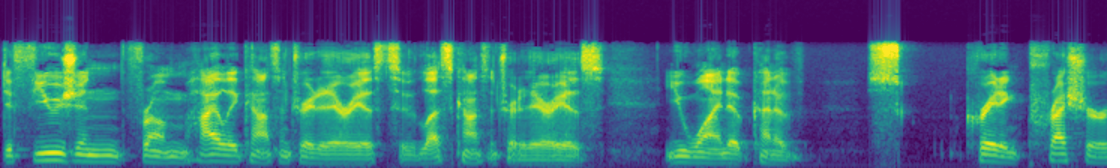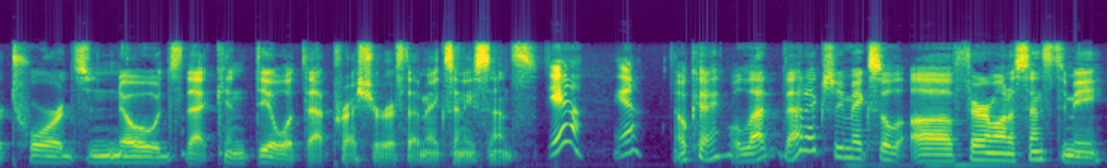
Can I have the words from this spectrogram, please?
diffusion from highly concentrated areas to less concentrated areas, you wind up kind of creating pressure towards nodes that can deal with that pressure, if that makes any sense. Yeah, yeah. Okay, well that that actually makes a, a fair amount of sense to me.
